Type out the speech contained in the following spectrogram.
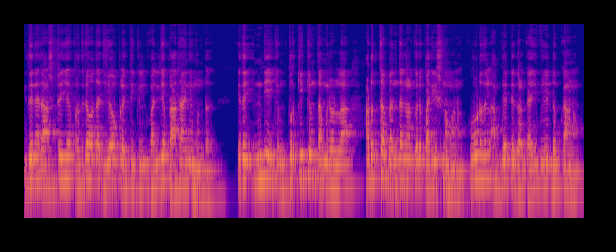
ഇതിന് രാഷ്ട്രീയ പ്രതിരോധ ജിയോ പൊളിറ്റിക്കിൽ വലിയ പ്രാധാന്യമുണ്ട്. ഇത് ഇന്ത്യയ്ക്കും തുർക്കിക്കും തമ്മിലുള്ള അടുത്ത ബന്ധങ്ങൾക്കൊരു പരീക്ഷണമാണ്. കൂടുതൽ അപ്ഡേറ്റുകൾക്കായി വീണ്ടും കാണാം.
